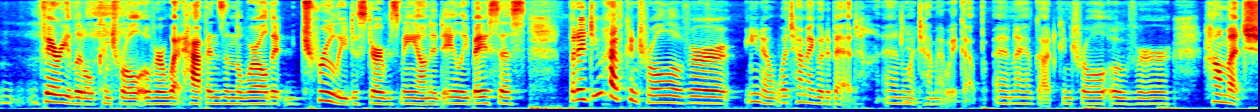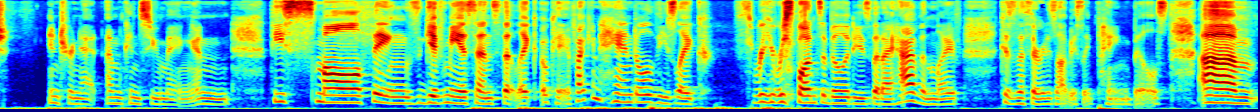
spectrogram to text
very little control over what happens in the world. It truly disturbs me on a daily basis. But I do have control over, you know, what time I go to bed and what time I wake up. And I have got control over how much internet I'm consuming. And these small things give me a sense that, like, okay, if I can handle these, like, three responsibilities that I have in life, because the third is obviously paying bills. Um,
